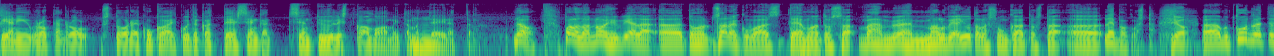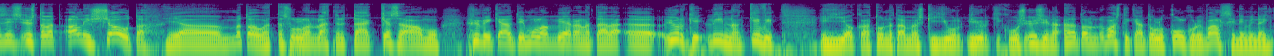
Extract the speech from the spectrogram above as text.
pieni rock and roll story. Kuka ei kuitenkaan tee sen, sen tyylistä kamaa, mitä mä hmm. tein. Että Joo, palataan noihin vielä äh, tuohon sarjakuvausteemaan tuossa vähän myöhemmin. Mä haluan vielä jutella sunkaan tuosta äh, lepakosta. Joo. Äh, Mutta kuuntelette siis ystävät Ali Showta ja mä toivon, että sulla on lähtenyt tää kesäaamu hyvin käyntiin. Mulla on vieraana täällä äh, Jyrki Linnan kivi, joka tunnetaan myöskin Jyr- Jyrki 69. Hän on vastikään tullut Kulkuri Valssi-niminen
